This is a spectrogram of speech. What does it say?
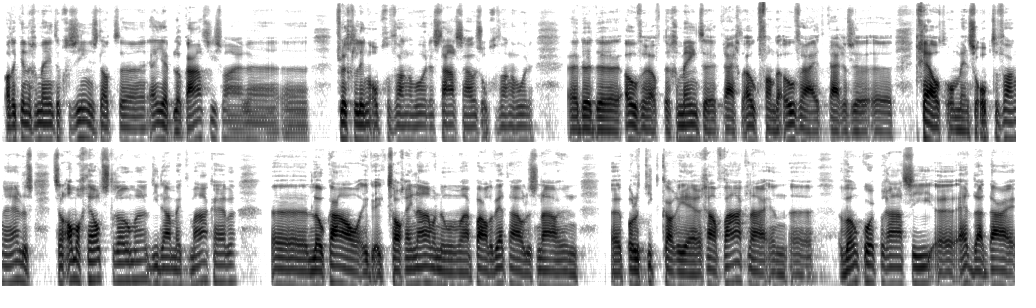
Wat ik in de gemeente heb gezien is dat eh, ja, je hebt locaties waar eh, eh, vluchtelingen opgevangen worden, statushouders opgevangen worden. Eh, de, de, over, of de gemeente krijgt ook van de overheid krijgen ze, geld om mensen op te vangen. Hè. Dus het zijn allemaal geldstromen die daarmee te maken hebben. Lokaal, ik, ik zal geen namen noemen, maar bepaalde wethouders na hun eh, politieke carrière gaan vaak naar een, eh, een wooncorporatie. Eh, hè, daar daar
